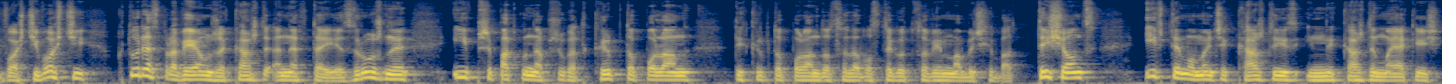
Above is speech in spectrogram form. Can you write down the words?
właściwości, które sprawiają, że każdy NFT jest różny i w przypadku na przykład kryptopolan, tych kryptopolan docelowo z tego co wiem ma być chyba tysiąc i w tym momencie każdy jest inny, każdy ma jakieś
